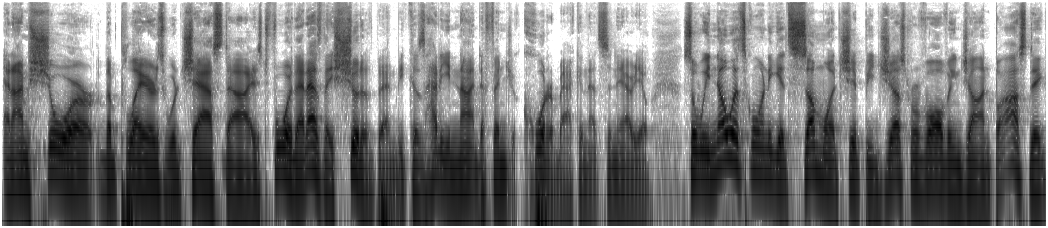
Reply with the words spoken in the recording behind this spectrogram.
And I'm sure the players were chastised for that, as they should have been, because how do you not defend your quarterback in that scenario? So we know it's going to get somewhat chippy just revolving Jon Bostic,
